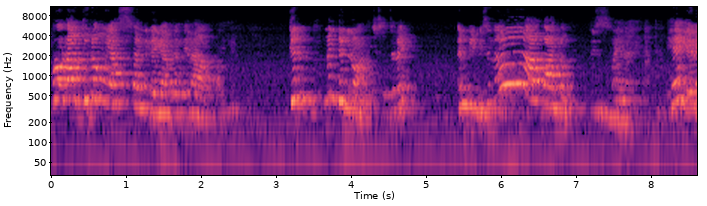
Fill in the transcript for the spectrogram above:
product ኡ ደግሞ ያስፈልገኛል ከጤና አኳያ። ግን ምንድን ነው አለች ስትለኝ እንዲህ እንዲህ ስል አውቃለሁ this is my life ይሄ የኔ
